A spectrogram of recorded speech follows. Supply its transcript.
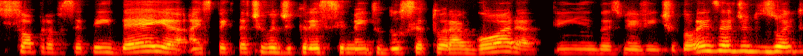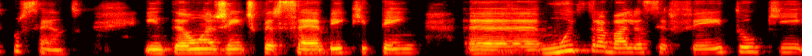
Só para você ter ideia, a expectativa de crescimento do setor agora, em 2022, é de 18%. Então, a gente percebe que tem é, muito trabalho a ser feito que,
